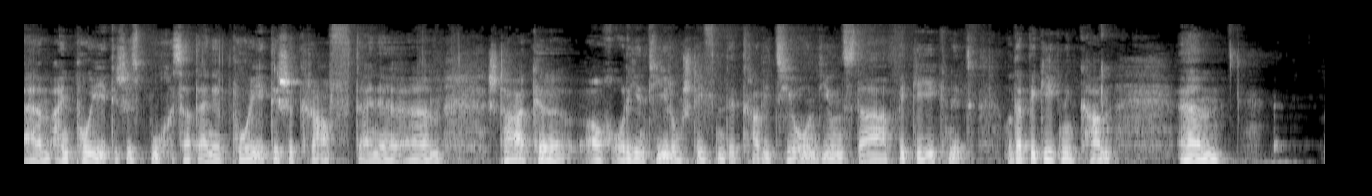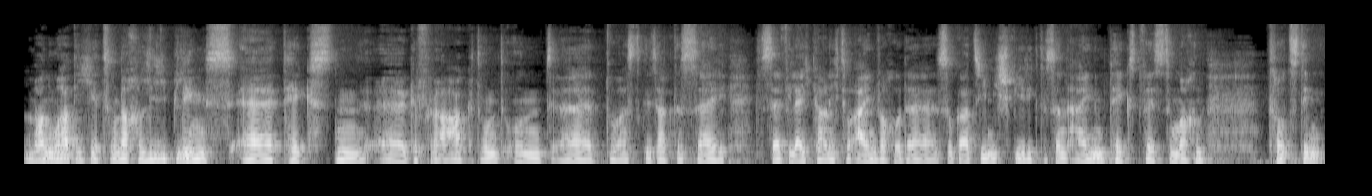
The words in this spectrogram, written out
ähm, ein poetisches Buch, es hat eine poetische Kraft, eine ähm, starke, auch orientierungsstiftende Tradition, die uns da begegnet oder begegnen kann. Ähm, Manu hatte ich jetzt so nach Lieblingstexten äh, gefragt und, und äh, du hast gesagt, das sei, das sei vielleicht gar nicht so einfach oder sogar ziemlich schwierig, das an einem Text festzumachen. Trotzdem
